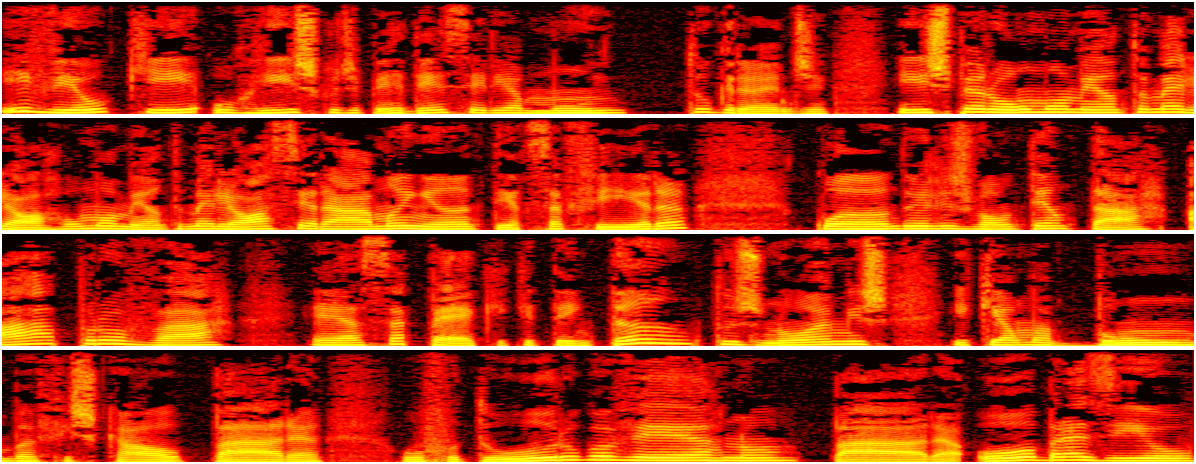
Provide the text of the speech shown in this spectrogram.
e viu que o risco de perder seria muito grande. E esperou um momento melhor. O momento melhor será amanhã, terça-feira, quando eles vão tentar aprovar essa PEC, que tem tantos nomes e que é uma bomba fiscal para o futuro governo, para o Brasil,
